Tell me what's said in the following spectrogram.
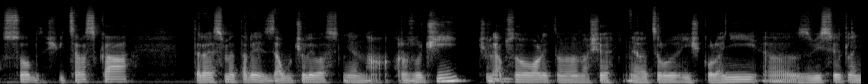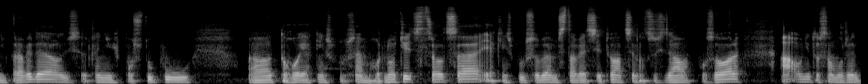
osob ze Švýcarska, které jsme tady zaučili vlastně na rozhodčí, čili absolvovali to naše celodenní školení z vysvětlení pravidel, vysvětlení postupů, toho, jakým způsobem hodnotit střelce, jakým způsobem stavět situaci, na co si dávat pozor. A oni to samozřejmě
